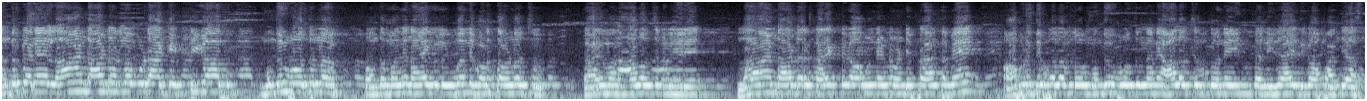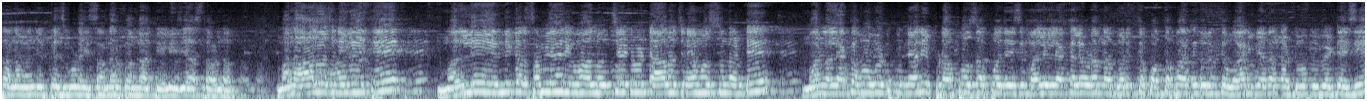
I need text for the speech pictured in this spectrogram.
అందుకనే లా అండ్ ఆర్డర్లో కూడా గట్టిగా ముందుకు పోతున్నాం. కొంతమంది నాయకులు ఇబ్బంది పడుతూ ఉండొచ్చు కానీ మన ఆలోచన వేరే. లా అండ్ ఆర్డర్ కరెక్ట్గా ఉండేటువంటి ప్రాంతమే అభివృద్ధి పదంలో ముందుకు పోతుందనే ఆలోచనతోనే ఇంత నిజాయితీగా పనిచేస్తున్నామని చెప్పేసి కూడా ఈ సందర్భంగా తెలియజేస్తా ఉన్నాం. మన ఆలోచన ఏదైతే మళ్ళీ ఎన్నికల సమయానికి వాళ్ళు వచ్చేటువంటి ఆలోచన ఏమొస్తుందంటే మొన్న లెక్క పోగొట్టుకున్నాను ఇప్పుడు అప్పో సప్పో చేసి మళ్ళీ లెక్కలు ఎవడన్నా దొరికితే కొత్త పార్టీ దొరికితే వాడికి ఏదన్నా టూపీ పెట్టేసి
